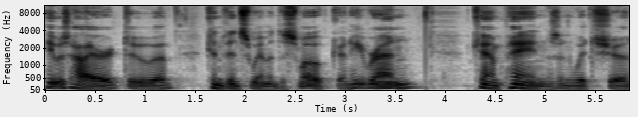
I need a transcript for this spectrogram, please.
he was hired to uh, convince women to smoke. And he ran campaigns in which uh,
